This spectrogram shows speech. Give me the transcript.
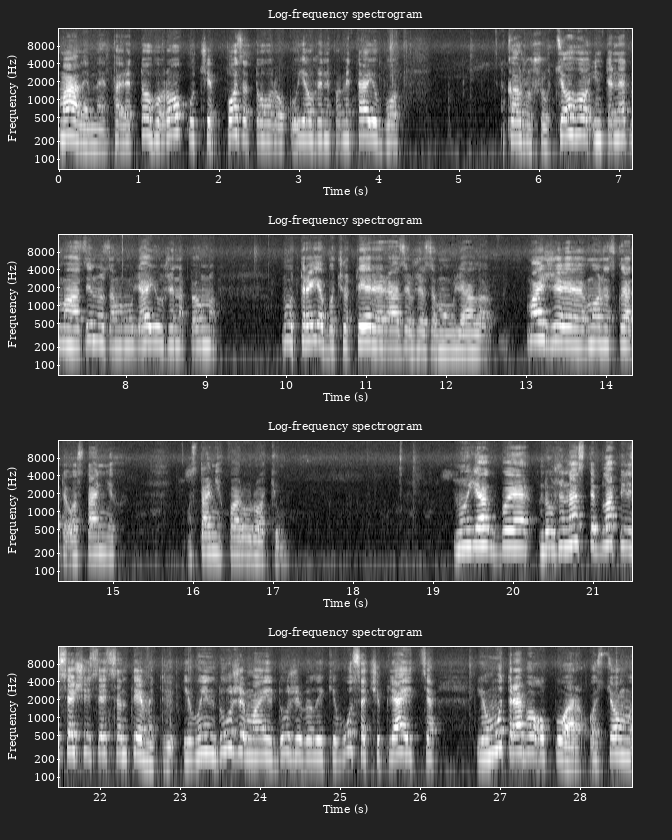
мали ми перед того року чи поза того року. Я вже не пам'ятаю, бо кажу, що в цього інтернет-магазину замовляю вже, напевно, ну, три або чотири рази вже замовляла. Майже, можна сказати, останніх, останніх пару років. Ну, якби довжина стебла 50-60 см. І він дуже має дуже великі вуса, чіпляється. Йому треба опора. Ось цьому,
